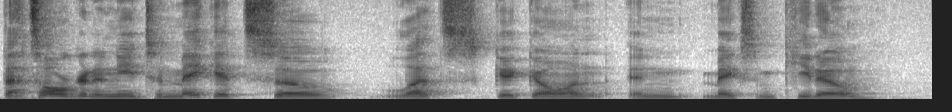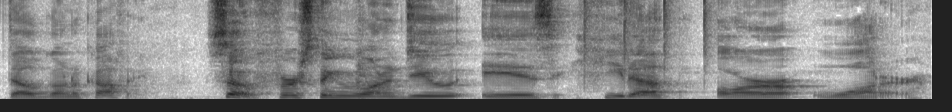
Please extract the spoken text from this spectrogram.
That's all we're gonna need to make it, so let's get going and make some keto Dalgona coffee. So first thing we wanna do is heat up our water.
